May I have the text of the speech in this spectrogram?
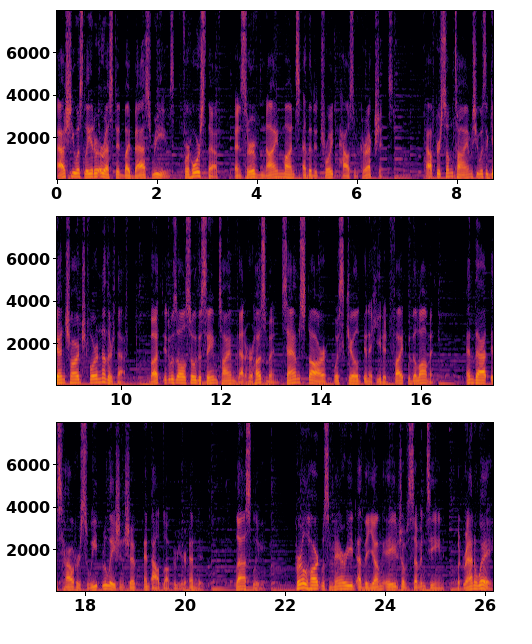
as she was later arrested by Bass Reeves for horse theft and served nine months at the Detroit House of Corrections. After some time, she was again charged for another theft, but it was also the same time that her husband, Sam Starr, was killed in a heated fight with the lawman. And that is how her sweet relationship and outlaw career ended. Lastly, Pearl Hart was married at the young age of 17 but ran away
